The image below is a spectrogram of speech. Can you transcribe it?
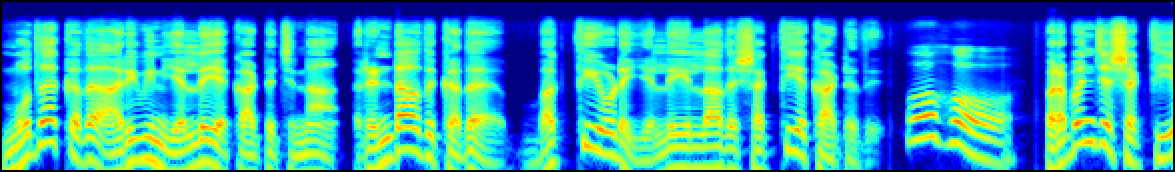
முத கதை அறிவின் எல்லைய காட்டுச்சுன்னா ரெண்டாவது கதை பக்தியோட எல்லையில்லாத சக்திய காட்டுது. ஓஹோ. பிரபஞ்ச சக்திய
